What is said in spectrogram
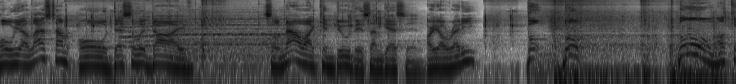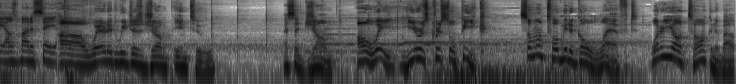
Oh yeah, last time... Oh, Desolate Dive. So now I can do this, I'm guessing. Are y'all ready? Boom! Boom! Boom! Okay, I was about to say, Uh, where did we just jump into? I said jump. Oh wait, here's Crystal Peak. Someone told me to go left. What are y'all talking about?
